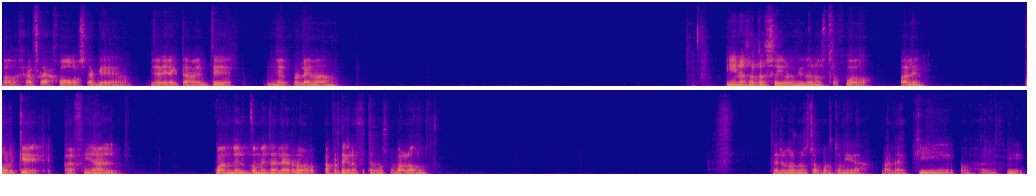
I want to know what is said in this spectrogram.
vamos a dejar fuera de juego, o sea que ya directamente no hay problema. Y nosotros seguimos haciendo nuestro juego, ¿vale? Porque al final, cuando él cometa el error, aparte que nos tenemos con balón, tenemos nuestra oportunidad. Vale, aquí, vamos a ver aquí.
